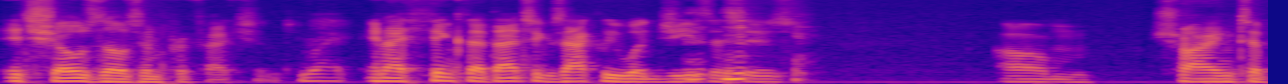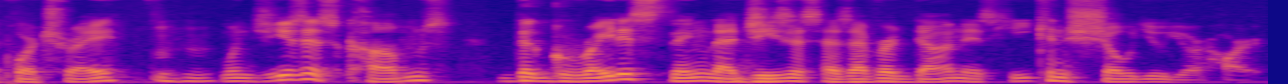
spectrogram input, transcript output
it shows those imperfections. Right. And I think that that's exactly what Jesus is um, trying to portray. Mm-hmm. When Jesus comes, the greatest thing that Jesus has ever done is he can show you your heart.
